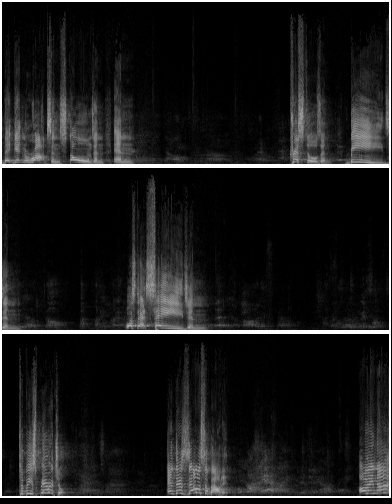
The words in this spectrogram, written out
they getting rocks and stones and and crystals and beads and what's that? Sage and to be spiritual. And they're zealous about it. Are they not?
